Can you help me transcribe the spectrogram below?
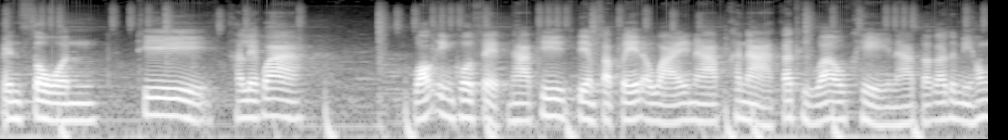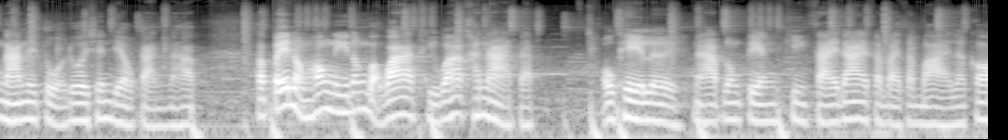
เป็นโซนที่เขาเรียกว่า walk in closet นะครับที่เตรียมสเปซเอาไว้นะครับขนาดก็ถือว่าโอเคนะครับแล้วก็จะมีห้องน้ำในตัวด้วยเช่นเดียวกันนะครับสเปซของห้องนี้ต้องบอกว่าถือว่าขนาดแบบโอเคเลยนะครับลงเตียง king size ได้สบายๆ แล้วก็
